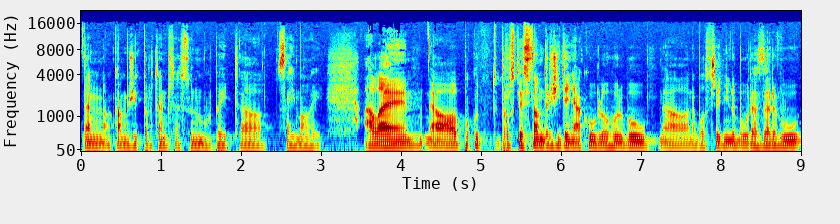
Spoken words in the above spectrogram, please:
ten okamžik pro ten přesun mohl být zajímavý. Ale pokud prostě si tam držíte nějakou dlouhodobou nebo střednědobou rezervu,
